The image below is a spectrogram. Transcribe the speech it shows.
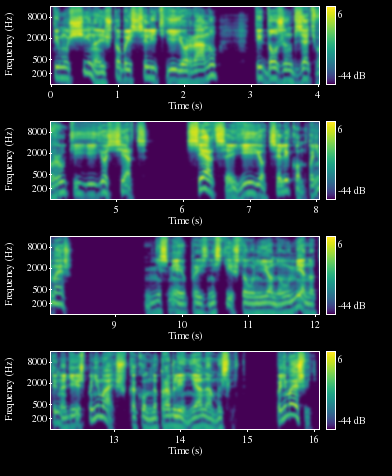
ты мужчина, и чтобы исцелить ее рану, ты должен взять в руки ее сердце. Сердце ее целиком, понимаешь? Не смею произнести, что у нее на уме, но ты, надеюсь, понимаешь, в каком направлении она мыслит. Понимаешь ведь?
